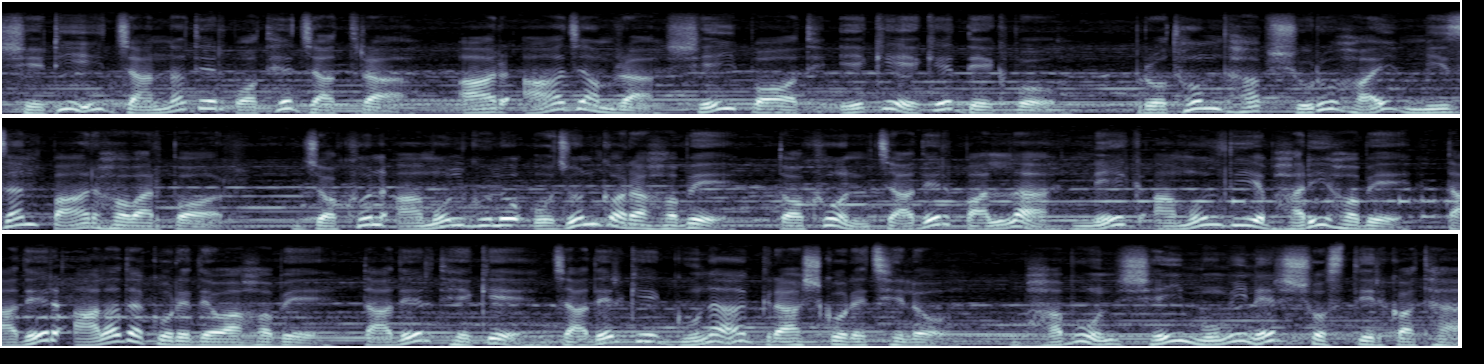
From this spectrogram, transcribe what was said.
সেটি জান্নাতের পথে যাত্রা। আর আজ আমরা সেই পথ একে একে দেখব। প্রথম ধাপ শুরু হয় মিজান পার হওয়ার পর। যখন আমলগুলো ওজন করা হবে তখন যাদের পাল্লা নেক আমল দিয়ে ভারী হবে, তাদের আলাদা করে দেওয়া হবে, তাদের থেকে যাদেরকে গুণা গ্রাস করেছিল। ভাবুন সেই মুমিনের স্বস্তির কথা,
